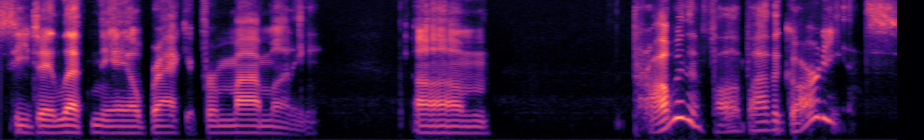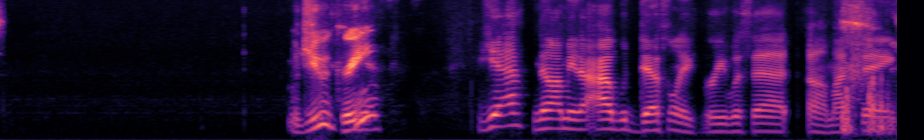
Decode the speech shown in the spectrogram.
CJ left in the AL bracket for my money. Um, probably then followed by the Guardians. Would you agree? Yeah, no, I mean, I would definitely agree with that. Um, I think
